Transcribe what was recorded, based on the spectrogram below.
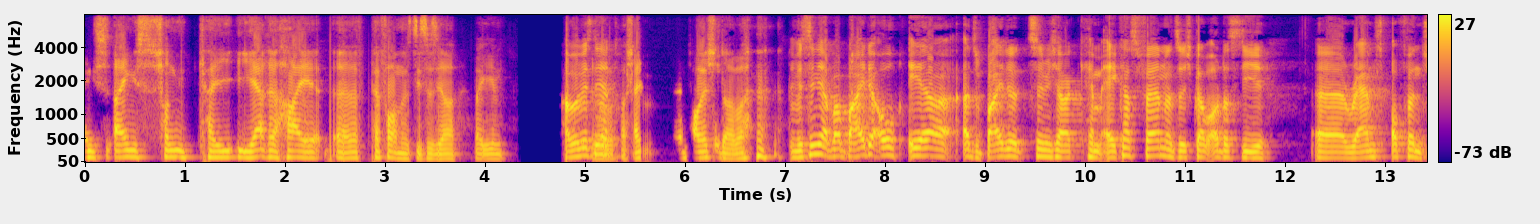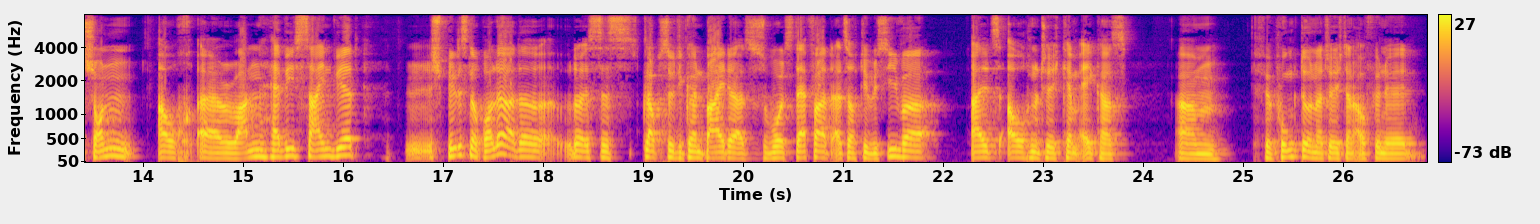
eigentlich, eigentlich schon Karriere-High-Performance äh, dieses Jahr bei ihm. Aber wir sind also, ja wahrscheinlich enttäuschend, aber wir sind ja aber beide auch eher, also beide ziemlicher Cam Akers Fan. Also ich glaube auch, dass die äh, Rams Offense schon auch äh, Run-heavy sein wird. Spielt es eine Rolle oder, oder ist es, glaubst du, die können beide, also sowohl Stafford als auch die Receiver, als auch natürlich Cam Akers ähm, für Punkte und natürlich dann auch für eine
